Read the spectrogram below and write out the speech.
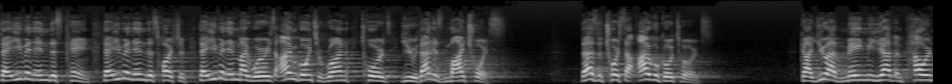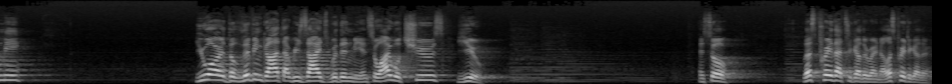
That even in this pain, that even in this hardship, that even in my worries, I'm going to run towards you. That is my choice. That is the choice that I will go towards. God, you have made me, you have empowered me. You are the living God that resides within me, and so I will choose you. And so let's pray that together right now. Let's pray together.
